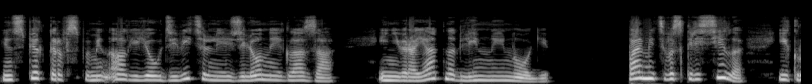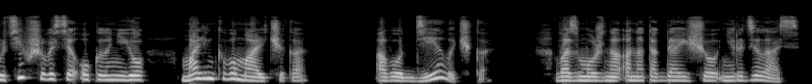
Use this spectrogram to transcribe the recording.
Инспектор вспоминал ее удивительные зеленые глаза и невероятно длинные ноги. Память воскресила и крутившегося около нее маленького мальчика. А вот девочка... Возможно, она тогда еще не родилась.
